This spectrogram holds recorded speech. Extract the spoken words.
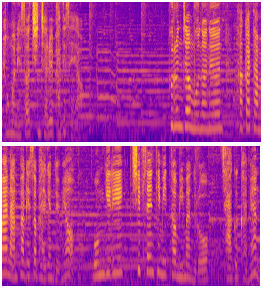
병원에서 진찰을 받으세요. 푸른점 문어는 하카타만 안팎에서 발견되며 몸 길이 10cm 미만으로 자극하면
